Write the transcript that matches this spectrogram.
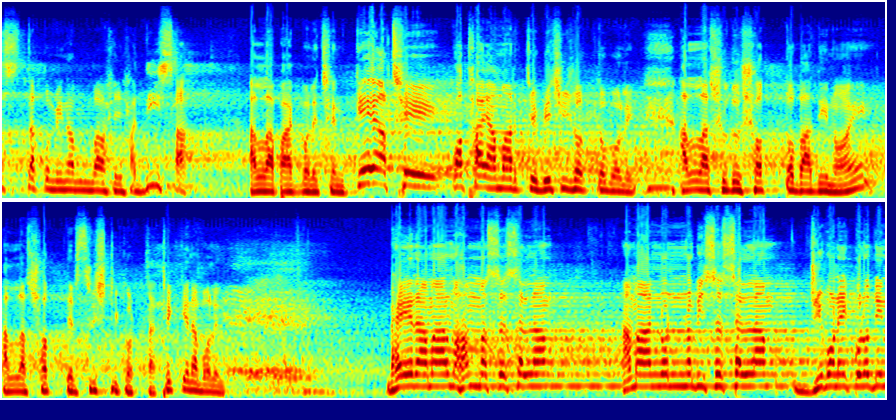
আস্তাকু মিনাল্লাহি হাদিসা। আল্লাহ পাক বলেছেন, কে আছে কথায় আমার চেয়ে বেশি সত্য বলে? আল্লাহ শুধু সত্যবাদী নয়, আল্লাহ সত্যের সৃষ্টিকর্তা, ঠিক কিনা বলেন? ভাইয়ের, আমার মোহাম্মদ সাল্লাম আমার নন্নবী সাল্লাম জীবনে কোনোদিন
